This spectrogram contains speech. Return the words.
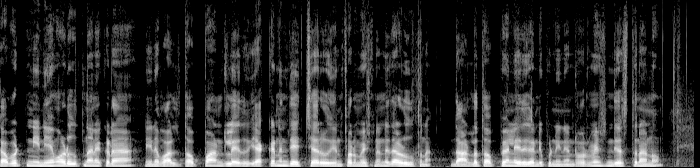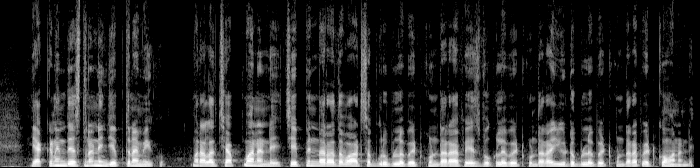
కాబట్టి నేనేం అడుగుతున్నాను ఇక్కడ? నేను వాళ్ళు తప్పు అనట్లేదు. ఎక్కడి నుంచి తెచ్చారు ఇన్ఫర్మేషన్ అనేది అడుగుతున్నా. దాంట్లో తప్పేం లేదు కానీ ఇప్పుడు నేను ఇన్ఫర్మేషన్ తెస్తున్నాను. ఎక్కడి నుంచి తెస్తున్నా నేను చెప్తున్నా మీకు. మరి అలా చెప్పమానండి. చెప్పిన తర్వాత వాట్సాప్ గ్రూప్లో పెట్టుకుంటారా ఫేస్బుక్లో పెట్టుకుంటారా యూట్యూబ్లో పెట్టుకుంటారా పెట్టుకోమనండి.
